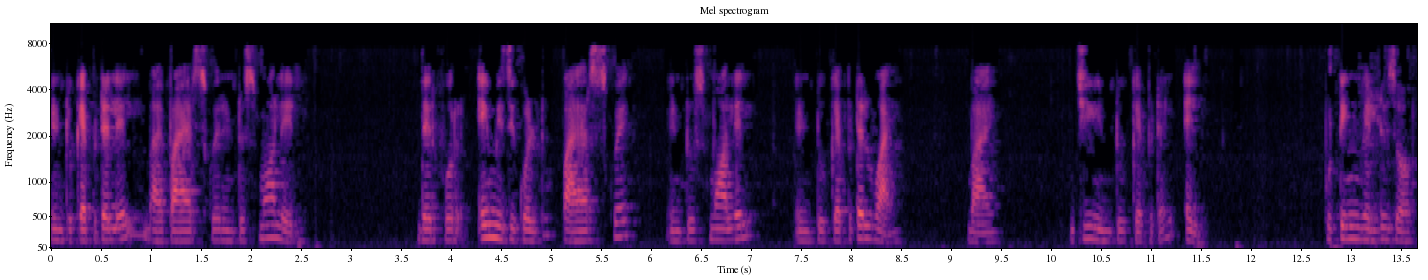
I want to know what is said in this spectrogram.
into capital L by pi r square into small l therefore m is equal to pi r square into small l into capital Y by g into capital L. Putting values of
